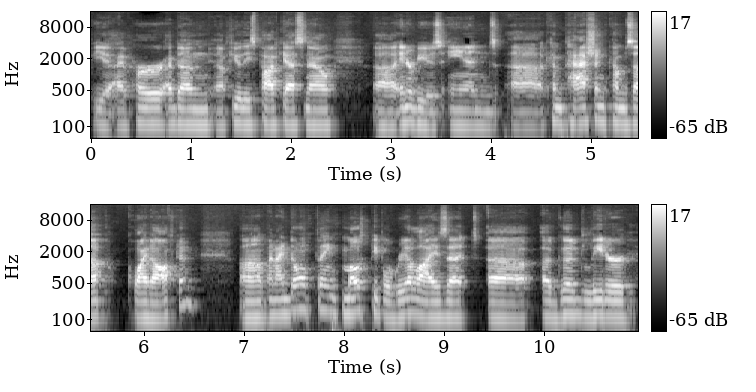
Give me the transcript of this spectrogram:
yeah, I've heard, I've done a few of these podcasts now, uh, interviews, and uh, compassion comes up quite often. Um, and I don't think most people realize that uh, a good leader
